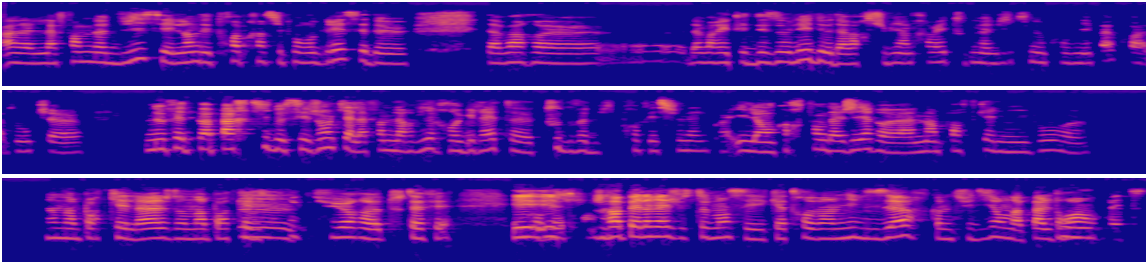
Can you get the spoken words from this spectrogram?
à la fin de notre vie, c'est l'un des trois principaux regrets, c'est de d'avoir euh, d'avoir été désolé de d'avoir subi un travail toute notre vie qui ne convenait pas quoi. Donc euh, ne faites pas partie de ces gens qui à la fin de leur vie regrettent toute votre vie professionnelle quoi. Il est encore temps d'agir à n'importe quel niveau à n'importe quel âge, dans n'importe quelle mm. structure, euh, tout à fait. Et, je rappellerai justement ces 80 000 heures, comme tu dis, on n'a pas le droit mm. en fait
